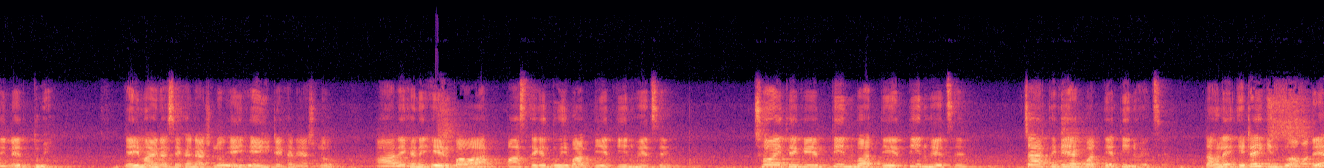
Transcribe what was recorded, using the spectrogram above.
দিলে দুই। এই মাইনাস এখানে আসলো, এই এইট এখানে আসলো। আর এখানে এর পাওয়ার পাঁচ থেকে দুই বাদ দিয়ে তিন হয়েছে। ছয় থেকে তিন বাদ দিয়ে তিন হয়েছে। চার থেকে এক বাদ দিয়ে তিন হয়েছে। তাহলে এটাই কিন্তু আমাদের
